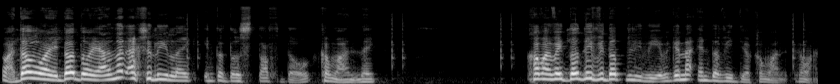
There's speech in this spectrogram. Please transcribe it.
Come on, don't worry, don't worry. I'm not actually like into those stuff though. Come on, like Come on, wait, don't leave it, don't leave it. We're gonna end the video. Come on, come on.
